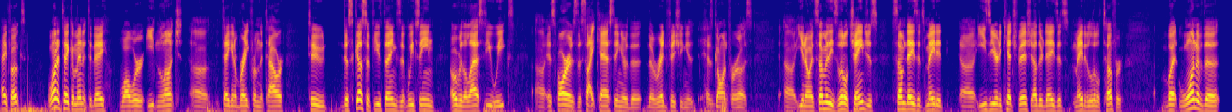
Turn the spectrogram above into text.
Hey folks, I want to take a minute today while we're eating lunch, uh, taking a break from the tower, to discuss a few things that we've seen over the last few weeks uh, as far as the sight casting or the, the red fishing has gone for us. Uh, you know, and some of these little changes, some days it's made it uh, easier to catch fish, other days it's made it a little tougher. But one of the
